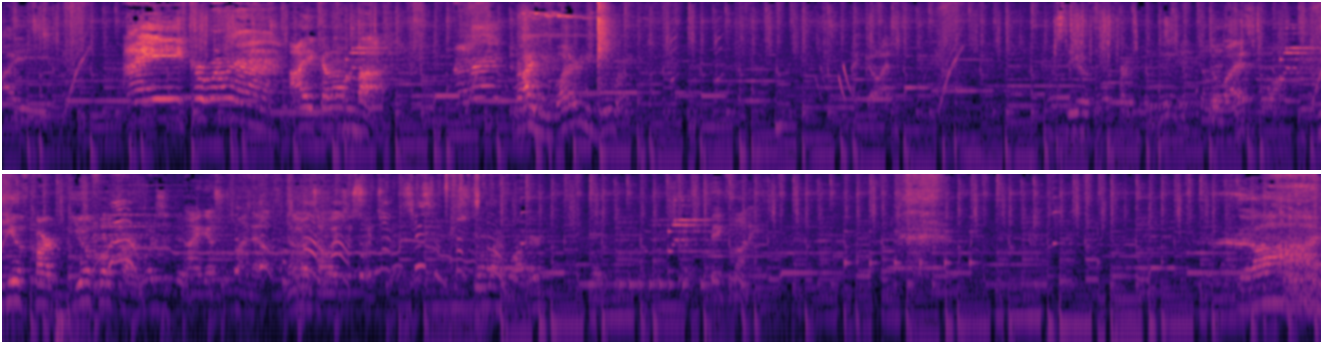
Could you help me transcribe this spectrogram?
I. I Corona. Ay caramba! I. Ryden, what are you doing? The UFO card do? The what? The UFO card. UFO card. What does it do? I guess we'll find out. No, it's always just switch. Steal my water. Big funny. God!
